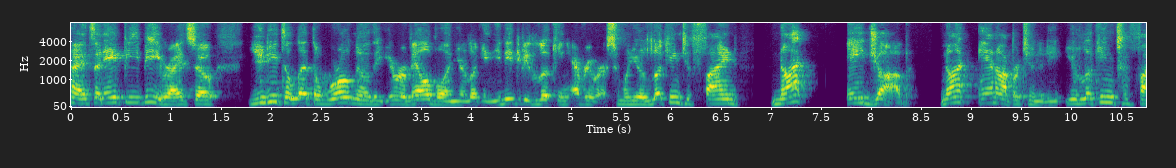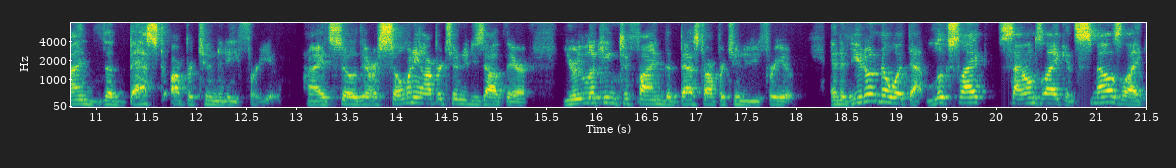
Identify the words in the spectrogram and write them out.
it's an APB, right? So you need to let the world know that you're available and you're looking. You need to be looking everywhere. So when you're looking to find not a job, not an opportunity, you're looking to find the best opportunity for you. Right. So there are so many opportunities out there. You're looking to find the best opportunity for you. And if you don't know what that looks like, sounds like, and smells like,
